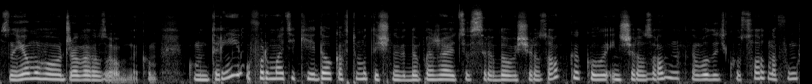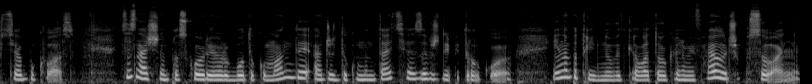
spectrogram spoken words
знайомого Java розробникам. Коментарі у форматі KeyDoc автоматично відображаються в середовищі розробки, коли інший розробник наводить курсор на функцію або клас. Це значно прискорює роботу команди, адже документація завжди під рукою, і не потрібно відкривати окремі файли чи посилання.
